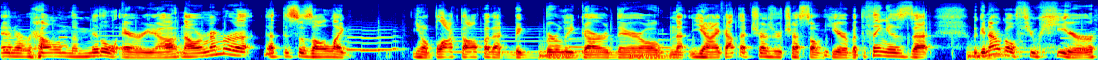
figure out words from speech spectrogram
and around the middle area. Now remember that this is all like you know, blocked off by that big burly guard there. Oh, yeah, I got that treasure chest over here, but the thing is that we can now go through here,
